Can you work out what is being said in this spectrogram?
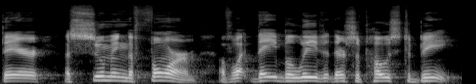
They're assuming the form of what they believe that they're supposed to be.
